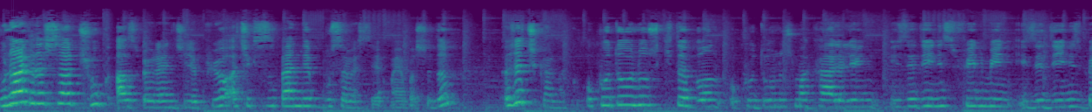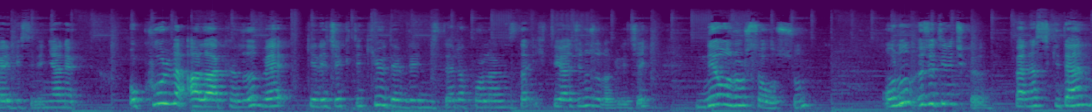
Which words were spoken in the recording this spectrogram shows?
Bunu arkadaşlar çok az öğrenci yapıyor. Açıkçası ben de bu semestre yapmaya başladım. Özet çıkarmak. Okuduğunuz kitabın, okuduğunuz makalelerin, izlediğiniz filmin, izlediğiniz belgeselin yani okurla alakalı ve gelecekteki ödevlerinizde, raporlarınızda ihtiyacınız olabilecek ne olursa olsun onun özetini çıkarın. Ben eskiden,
